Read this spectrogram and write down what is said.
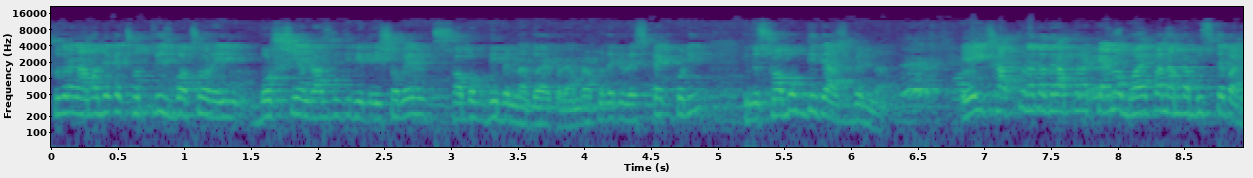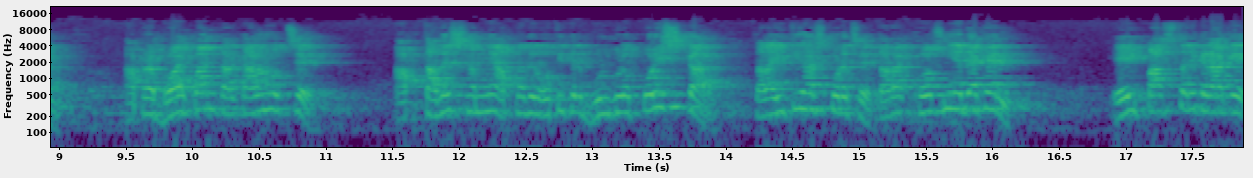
সুতরাং আমাদেরকে ছত্রিশ বছর এই বর্ষিয়ান রাজনীতিবিদ এইসবের সবক দিবেন না, দয়া করে। আমরা আপনাদেরকে রেসপেক্ট করি, কিন্তু সবক দিতে আসবেন না। এই ছাত্র নেতাদের আপনারা কেন ভয় পান আমরা বুঝতে পারি। আপনারা ভয় পান তার কারণ হচ্ছে তাদের সামনে আপনাদের অতীতের ভুলগুলো পরিষ্কার। তারা ইতিহাস করেছে তারা খোঁজ নিয়ে দেখেন। এই পাঁচ তারিখের আগে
